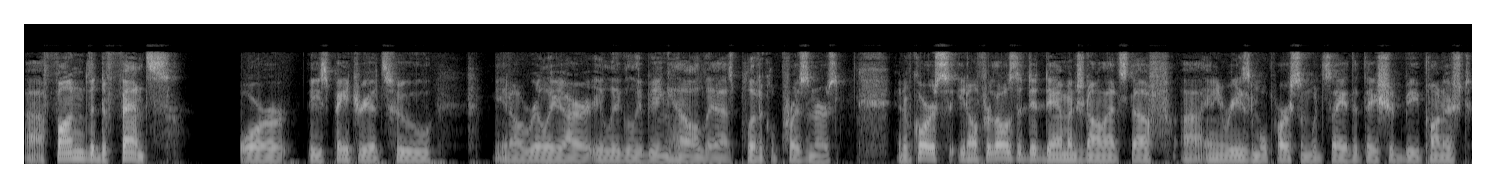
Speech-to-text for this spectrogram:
uh, fund the defense for these patriots who, you know, really are illegally being held as political prisoners. And of course, you know, for those that did damage and all that stuff, uh, any reasonable person would say that they should be punished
